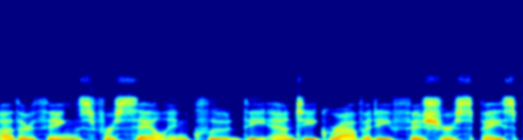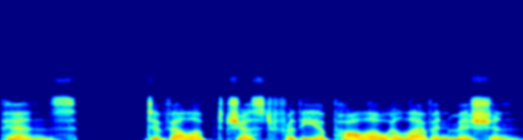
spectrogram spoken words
Other things for sale include the anti-gravity Fisher space pens, developed just for the Apollo 11 mission.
